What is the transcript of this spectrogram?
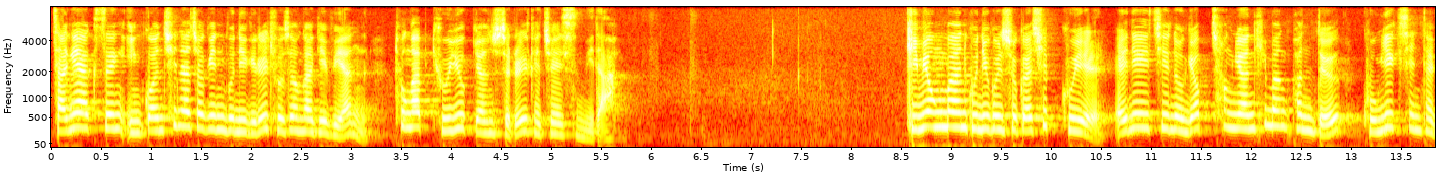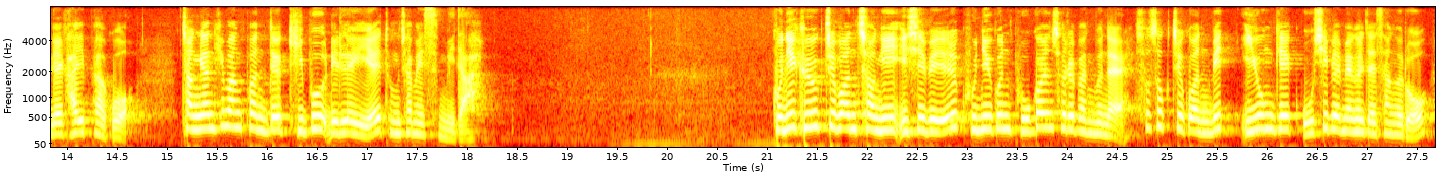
장애 학생 인권 친화적인 분위기를 조성하기 위한 통합 교육 연수를 개최했습니다. 김영만 군의군수가 19일 NH농협 청년희망펀드 공익신탁에 가입하고 청년희망펀드 기부 릴레이에 동참했습니다. 군의교육지원청이 22일 군의군 보건소를 방문해 소속 직원 및 이용객 50여 명을 대상으로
